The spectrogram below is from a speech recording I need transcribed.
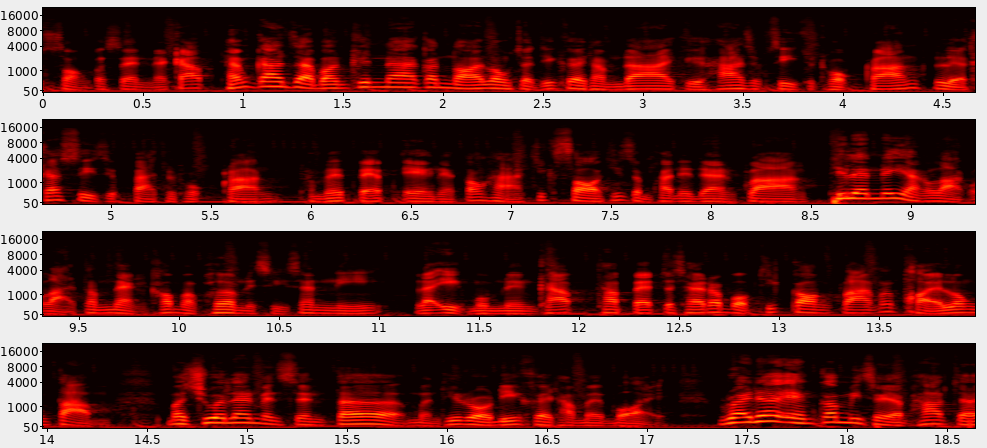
62.2%นะครับแถมการจ่ายบอลขึ้นหน้าก็น้อยลงจากที่เคยทำได้คือ 54.6 ครั้ง เหลือแค่ 48.6 ครั้งทำให้เป๊ปเองเนี่ยต้องหาจิ๊กซอที่สำคัญในแดนกลาง ที่เล่นได้อย่างหลากหลายตำแหน่งเข้ามาเพิ่มในซีซั่นนี้ และอีกมุมหนึ่งครับถ้าเป๊ปจะใช้ระบบที่กองกลางต้องถอยลงต่ำมาช่วยเล่นเป็นเซนเตอร์เหมือนที่โรดี้เคยทำบ่อยๆไรเดอร์เองก็มีศักยภาพจะ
